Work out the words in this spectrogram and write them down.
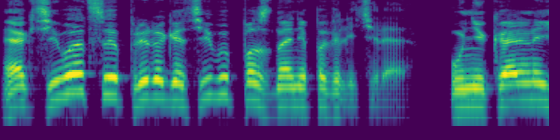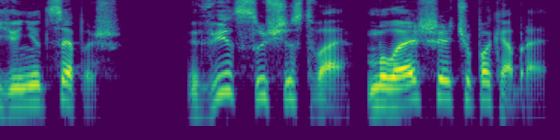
Активация прерогативы познания повелителя. Уникальный юнит цепыш. Вид существа. Младшая чупакабра.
